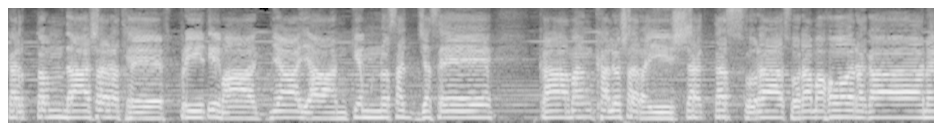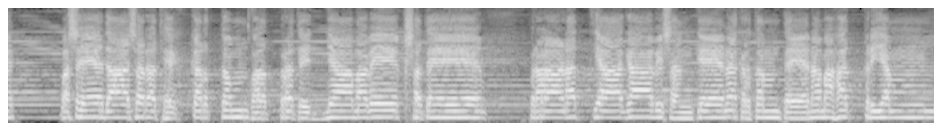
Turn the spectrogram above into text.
कर्तुम् दाशरथेः प्रीतिमाज्ञायान् किम् नु सज्जसे। कामम् खलु शरैः शक्तः सुरासुरमहोरगान्। वशे दाशरथिः कर्तुम् त्वत्प्रतिज्ञामवेक्षते। प्राणत्यागाविशङ्केन कृतम् तेन महत्प्रियम्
